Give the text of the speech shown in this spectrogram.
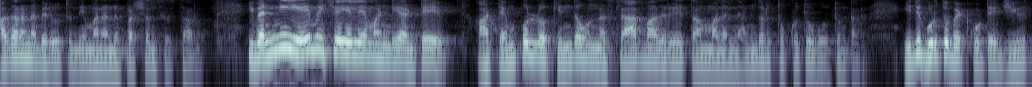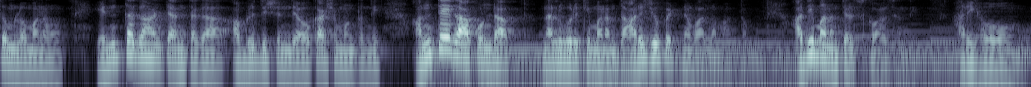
ఆదరణ పెరుగుతుంది మనల్ని ప్రశంసిస్తారు. ఇవన్నీ ఏమి చేయలేమండి అంటే ఆ టెంపుల్లో కింద ఉన్న స్లాబ్ మాదిరి అయితే మనల్ని అందరూ తొక్కుతూ పోతుంటారు. ఇది గుర్తుపెట్టుకుంటే జీవితంలో మనము ఎంతగా అంటే అంతగా అభివృద్ధి చెందే అవకాశం ఉంటుంది. అంతేకాకుండా నలుగురికి మనం దారి చూపెట్టిన వాళ్ళం మాత్రం. అది మనం తెలుసుకోవాల్సింది. హరిహోం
